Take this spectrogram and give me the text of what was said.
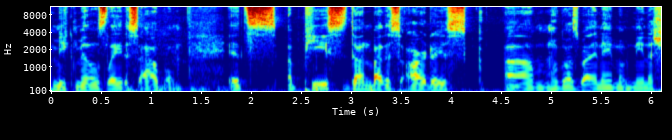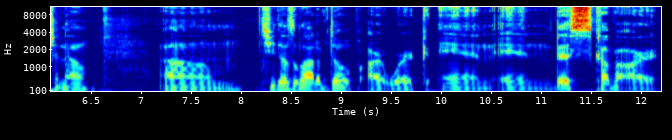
Meek Mill's latest album. It's a piece done by this artist um, who goes by the name of Nina Chanel. Um, she does a lot of dope artwork, and in this cover art,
